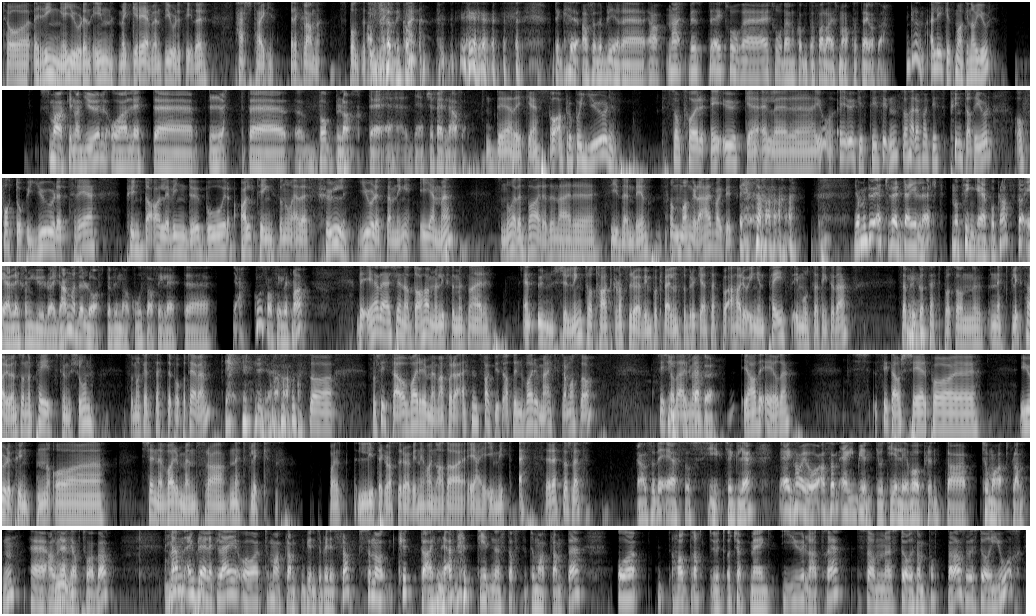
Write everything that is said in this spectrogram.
til å ringe julen inn med Grevens julesider. Hashtag reklame. Sponset Altså, innlegg. det kom- det, altså, det blir eh, Ja, nei, jeg, tror, eh, jeg tror den kommer til å falle i smak hos deg også. Jeg gleder meg. Jeg liker smaken av jul. Smaken av jul og litt uh, lette uh, bobler, det, det er ikke feil, det, altså. Det er det ikke. Og apropos jul, så for ei uke eller eh, Jo, ei ukes tid siden så har jeg faktisk pynta til jul og fått opp juletre. Pynta alle vinduer, bord, allting. Så nå er det full julestemning i hjemmet. Så nå er det bare den der eh, sideren din som mangler her, faktisk. Ja, men du, er ikke det deilig? Når ting er på plass, da er liksom jula i gang, og det er lov til å begynne å kose seg litt eh, Ja, kose seg litt mer. Det er det jeg kjenner at da har man liksom en sånn her En unnskyldning til å ta et glass rødvin på kvelden, så bruker jeg å sette på Jeg har jo ingen peis, i motsetning til deg. Så jeg bruker å sette på sånn Netflix har jo en sånn pace-funksjon som man kan sette på på TV-en. ja. Så, så sitter jeg og varmer meg foran Jeg syns faktisk at den varmer ekstra masse òg. Sitter der Psykisk, med vet du. Ja, det er jo det. Sitter jeg og ser på eh, julepynten og kjenner varmen fra Netflix og et lite glass rødvin i handa. Da er jeg i mitt ess, rett og slett. Altså Det er så sykt hyggelig. Jeg har jo, altså jeg begynte jo tidlig med å plunte tomatplanten eh, allerede i oktober. Men jeg ble litt lei, og tomatplanten begynte å bli litt slapp, så nå kutta jeg ned tidenes største tomatplante og har dratt ut og kjøpt meg juletre som står i sånn potter, så det står i jord.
